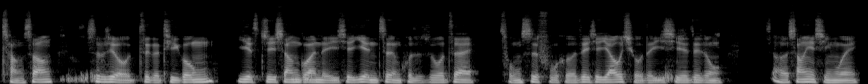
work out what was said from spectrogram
厂商是不是有这个提供 ESG 相关的一些验证，或者说在从事符合这些要求的一些这种呃商业行为，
